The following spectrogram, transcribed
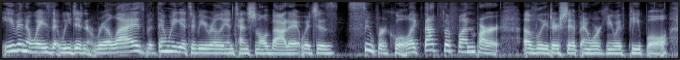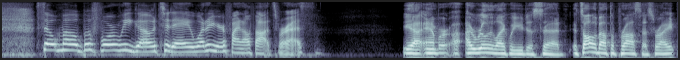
even in ways that we didn't realize but then we get to be really intentional about it which is super cool. Like that's the fun part of leadership and working with people. So mo before we go today what are your final thoughts for us yeah, Amber, I really like what you just said. It's all about the process, right?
